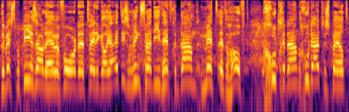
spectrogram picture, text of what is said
de beste papieren zouden hebben voor de tweede goal. Ja, het is Rienstra die het heeft gedaan met het hoofd. Goed gedaan, goed uitgespeeld.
